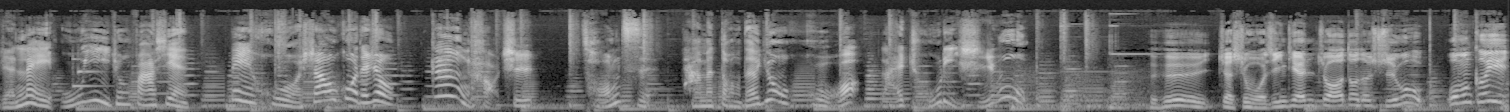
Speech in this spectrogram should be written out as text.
人类无意中发现，被火烧过的肉更好吃，从此他们懂得用火来处理食物。嘿嘿，这是我今天抓到的食物，我们可以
